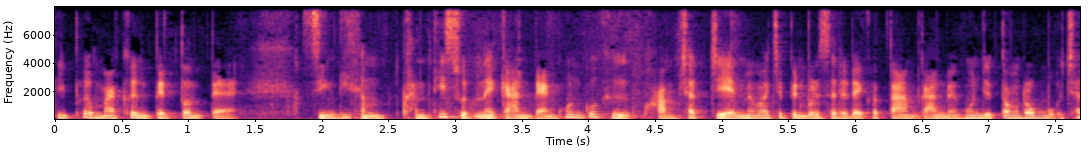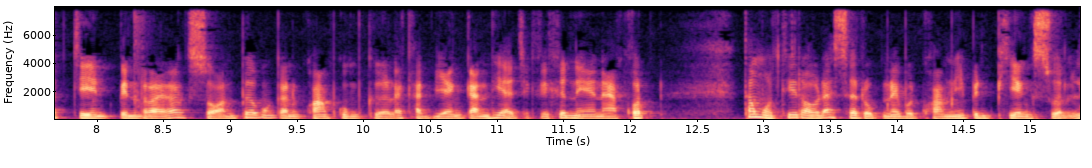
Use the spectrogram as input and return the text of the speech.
ที่เพิ่มมากขึ้นเป็นต้นแต่สิ่งที่สำคัญที่สุดในการแบ่งหุ้นก็คือความชัดเจน ไม่ว่าจะเป็นบริษัทใดก็ตามการแบ่งหุ้นจะต้องระบุชัดเจน เป็นลายลักษณ์เพื่อป้องกันความคลุมเครือและขัดแย้งกันที่อาจจะเกิดขึ้นในอนาคต ทั้งหมดที่เราได้สรุปในบทความนี้เป็นเพียงส่วนเ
